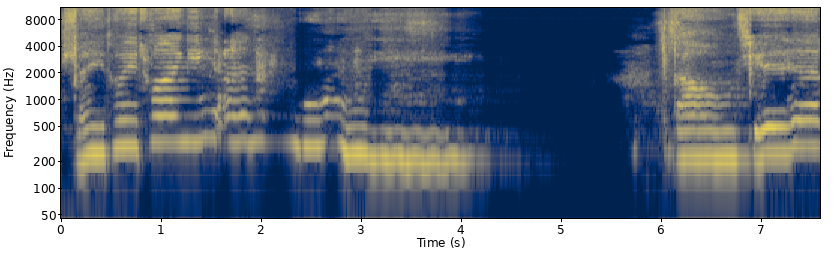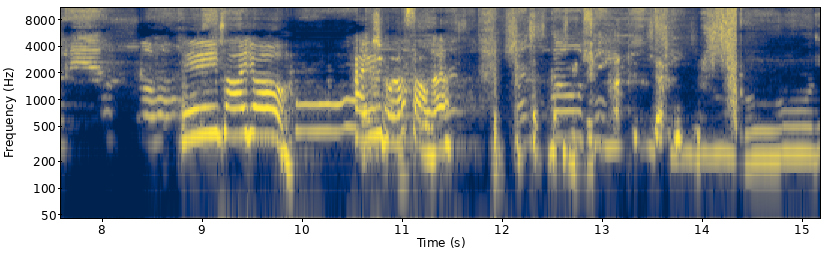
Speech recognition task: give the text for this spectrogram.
水推船！还有一个要上啊。山高水静不离，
